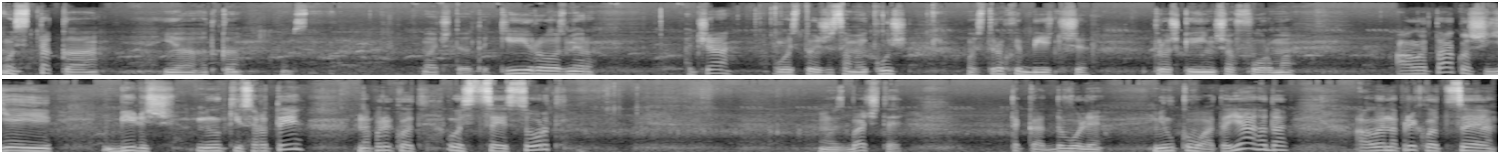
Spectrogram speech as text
Ось така ягодка. Бачите, такий розмір. Хоча ось той же самий кущ, ось трохи більше, трошки інша форма. Але також є і більш мілкі сорти. Наприклад, ось цей сорт. Ось бачите, така доволі мілкувата ягода. Але, наприклад, це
